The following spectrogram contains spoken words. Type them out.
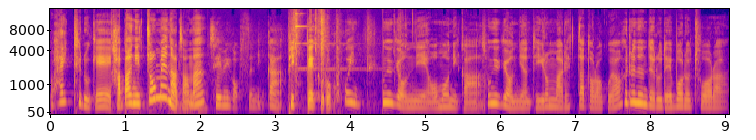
화이트 룩에 가방이 쪼매나잖아? 재미가 없으니까 빅백으로 포인트. 송혜교 언니의 어머니가 송혜교 언니한테 이런 말을 했다더라고요. 흐르는 대로 내버려 두어라.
